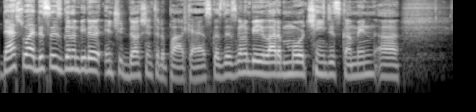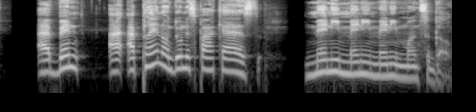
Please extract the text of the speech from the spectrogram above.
that's why this is going to be the introduction to the podcast because there's going to be a lot of more changes coming. Uh, I've been, I, I plan on doing this podcast many, many, many months ago.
